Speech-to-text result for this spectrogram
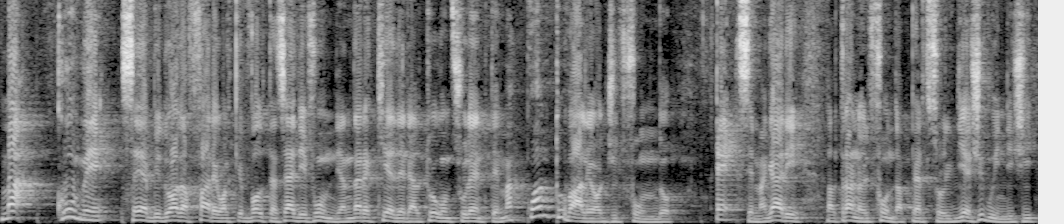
Ma come sei abituato a fare qualche volta se hai dei fondi, andare a chiedere al tuo consulente ma quanto vale oggi il fondo? E se magari l'altro anno il fondo ha perso il 10-15,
